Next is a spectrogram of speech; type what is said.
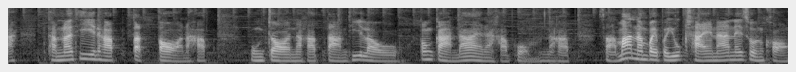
นะทำหน้าที่นะครับตัดต่อนะครับ วงจรนะครับตามที่เราต้องการได้นะครับผมนะครับสามารถนำไปประยุกต์ใช้นะในส่วนของ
